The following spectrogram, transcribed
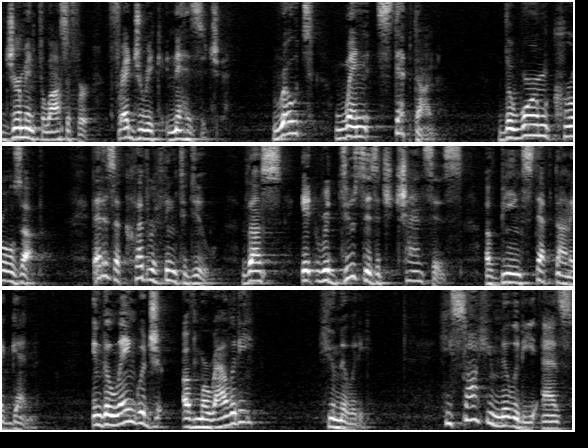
German philosopher Friedrich Nietzsche wrote, When stepped on, the worm curls up. That is a clever thing to do. Thus, it reduces its chances of being stepped on again. In the language of morality, humility. He saw humility as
